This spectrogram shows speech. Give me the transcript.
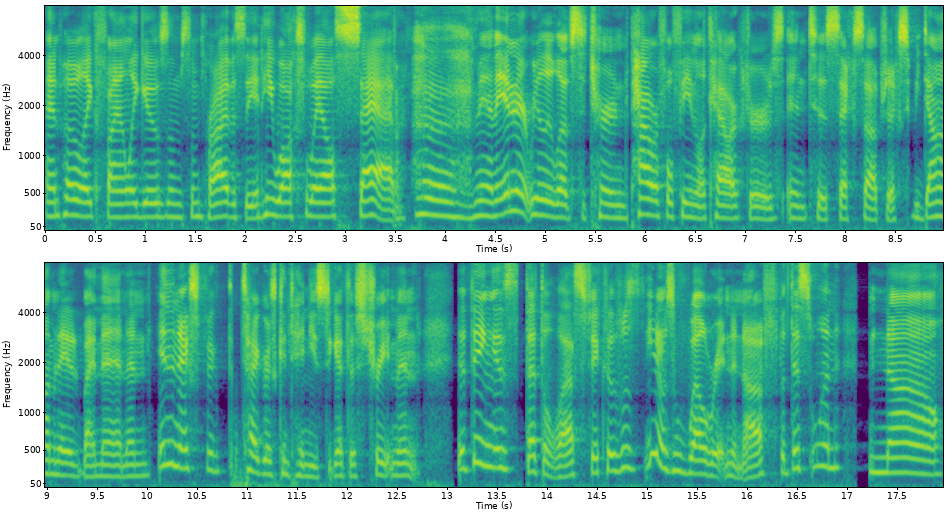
And Po like finally gives them some privacy, and he walks away all sad. Man, the internet really loves to turn powerful female characters into sex objects to be dominated by men. And in the next fic, Tigress continues to get this treatment. The thing is that the last fic was, you know, was well written enough, but this one, no,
